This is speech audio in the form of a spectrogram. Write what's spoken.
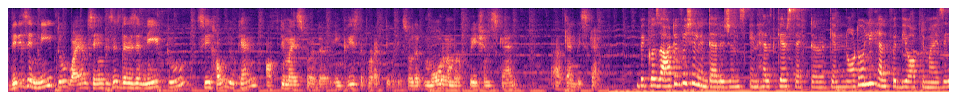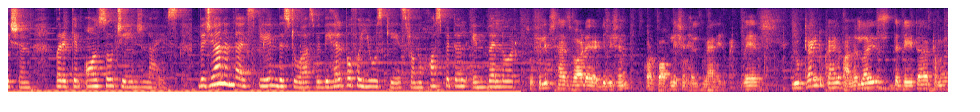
there is a need to. Why I'm saying this is there is a need to see how you can optimize further, increase the productivity, so that more number of patients can uh, can be scanned. Because artificial intelligence in healthcare sector can not only help with the optimization, but it can also change lives. Vijayananda explained this to us with the help of a use case from a hospital in Vellore. So Philips has got a division called Population Health Management where you try to kind of analyze the data coming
